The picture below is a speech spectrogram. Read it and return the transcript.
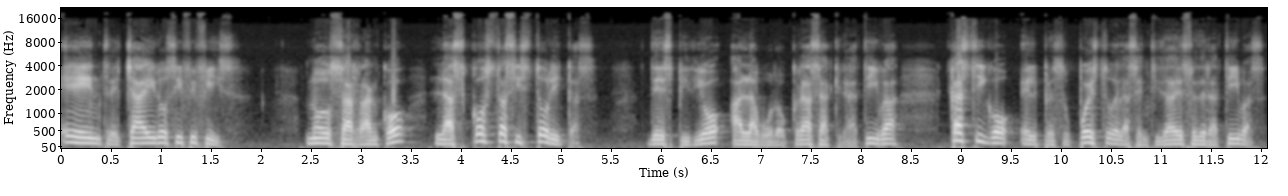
entre chairos y fifís. Nos arrancó las costas históricas. Despidió a la burocracia creativa castigó el presupuesto de las entidades federativas,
